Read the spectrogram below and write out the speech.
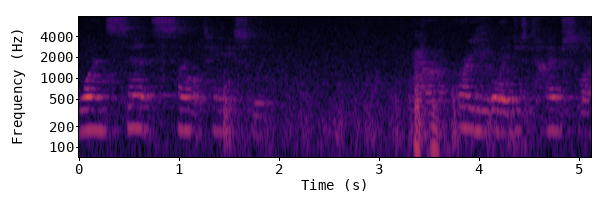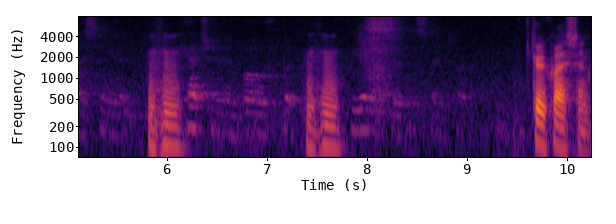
one sense simultaneously? Uh, or are you really just time slicing it, Mhm. catching them both, but Mhm. feeling it at the? Good question.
